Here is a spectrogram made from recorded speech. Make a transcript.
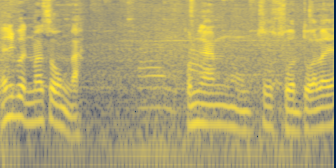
อันนี้เปิดมาส่งอะใช่คนงานของส่วนตัวเลย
